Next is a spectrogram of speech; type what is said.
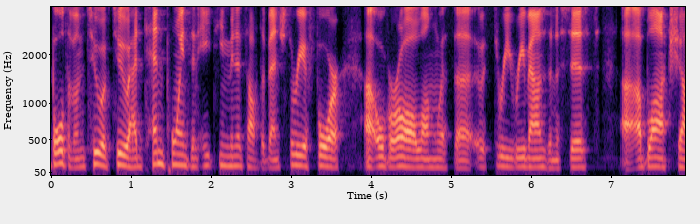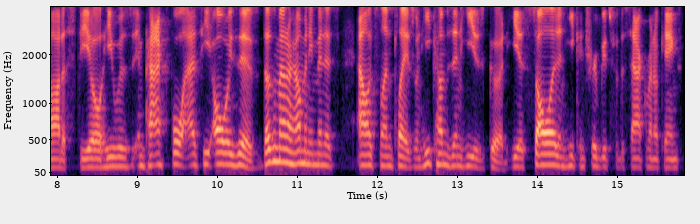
both of them, two of two, had 10 points in 18 minutes off the bench, three of four uh, overall, along with, uh, with three rebounds and assists, uh, a block shot, a steal. He was impactful as he always is. Doesn't matter how many minutes Alex Len plays. When he comes in, he is good. He is solid and he contributes for the Sacramento Kings.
